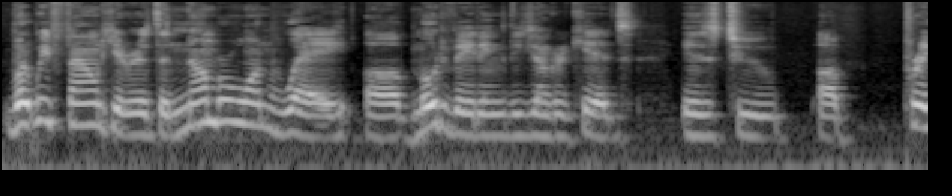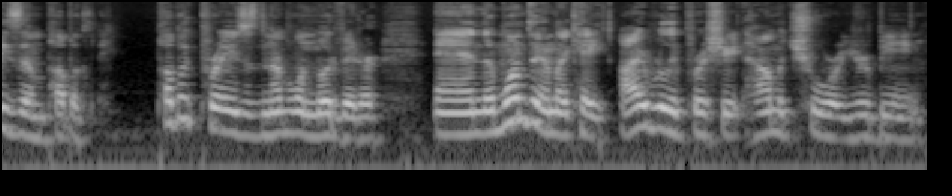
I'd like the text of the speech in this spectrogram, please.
what we found here is the number one way of motivating these younger kids is to uh, praise them publicly. Public praise is the number one motivator. And the one thing I'm like, hey, I really appreciate how mature you're being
